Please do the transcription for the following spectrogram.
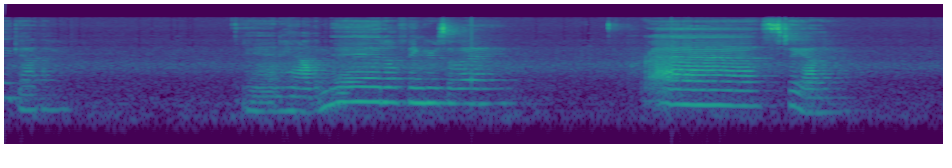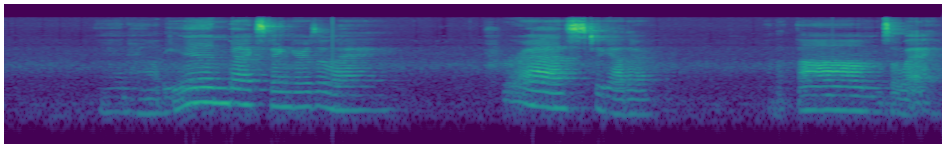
Together. Inhale the middle fingers away. Press together. Inhale the index fingers away. Press together. And the thumbs away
